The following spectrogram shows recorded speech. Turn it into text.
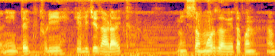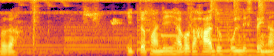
आणि इथे थोडी केलीची झाडं आहेत. आणि समोर जाऊयात आपण. बघा. इथं फांदी ह्या बघा हा जो फूल दिसतोय ना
